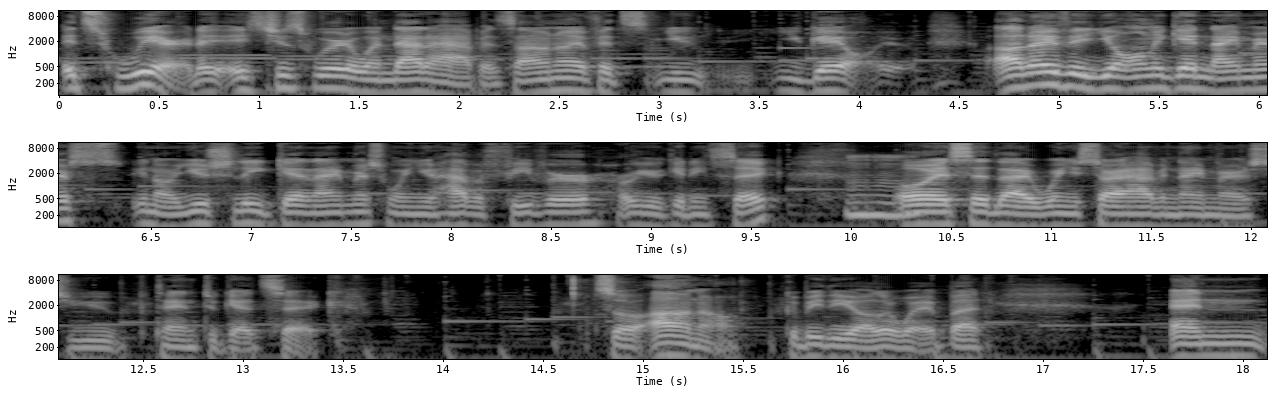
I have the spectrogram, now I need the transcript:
it's weird. It's just weird when that happens. I don't know if it's you you get. I don't know if you only get nightmares. You know, usually get nightmares when you have a fever or you're getting sick, Mhm. or is it that when you start having nightmares you tend to get sick? So I don't know. Could be the other way, but and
